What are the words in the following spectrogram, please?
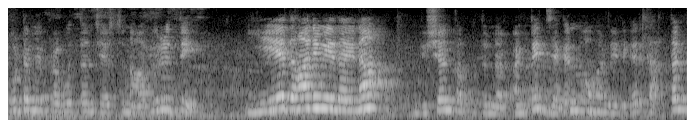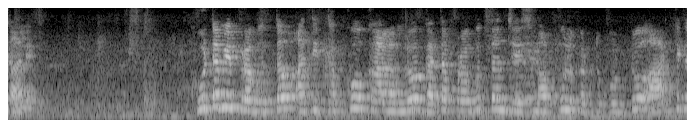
కూటమి ప్రభుత్వం చేస్తున్న అభివృద్ధి ఏ దాని మీదైనా విషం కప్పుతున్నారు. అంటే జగన్మోహన్ రెడ్డి గారికి అర్థం కాలేదు. కూటమి ప్రభుత్వం అతి తక్కువ కాలంలో గత ప్రభుత్వం చేసిన అప్పులు కట్టుకుంటూ ఆర్థిక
